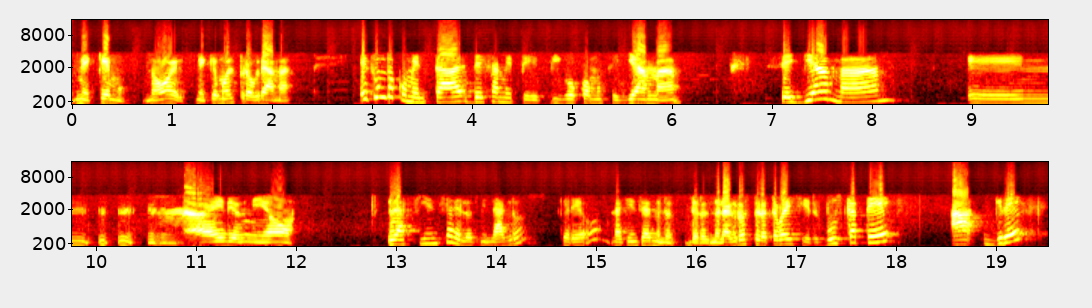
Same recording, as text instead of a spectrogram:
me quemo, ¿no? Me quemo el programa. Es un documental, déjame te digo cómo se llama. Se llama, em, ay Dios mío, La ciencia de los milagros, creo, la ciencia de los milagros, pero te voy a decir, búscate a Greg,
